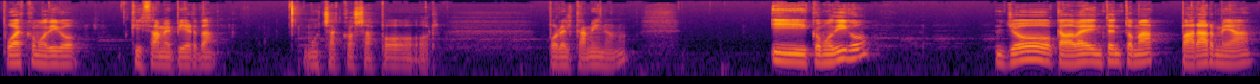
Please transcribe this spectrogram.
pues como digo, quizá me pierda muchas cosas por, por el camino. ¿no? Y como digo, yo cada vez intento más pararme a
